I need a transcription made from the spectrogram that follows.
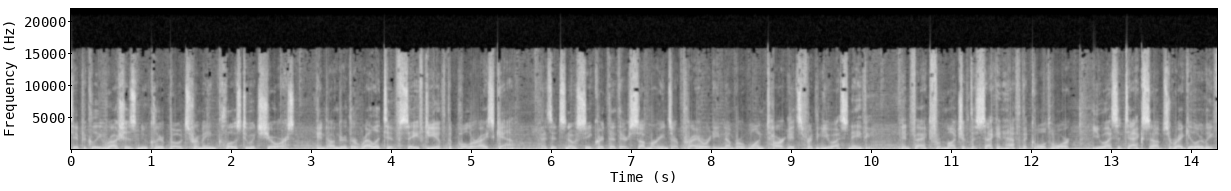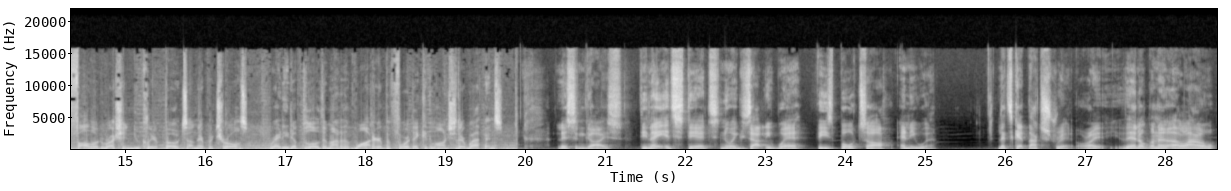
Typically, Russia's nuclear boats remain close to its shores and under the relative safety of the polar ice cap, as it's no secret that their submarines are priority number one targets for the U.S. Navy. In fact, for much of the second half of the Cold War, U.S. attack subs regularly followed Russian nuclear boats on their patrols, ready to blow them out of the water before they could launch their weapons. Listen, guys, the United States know exactly where these boats are anywhere. Let's get that straight, all right? They're not going to allow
